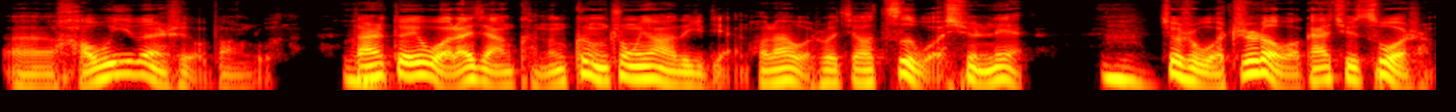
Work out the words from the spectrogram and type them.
呃，毫无疑问是有帮助的。但是对于我来讲，可能更重要的一点，后来我说叫自我训练。嗯就是我知道我该去做什么。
